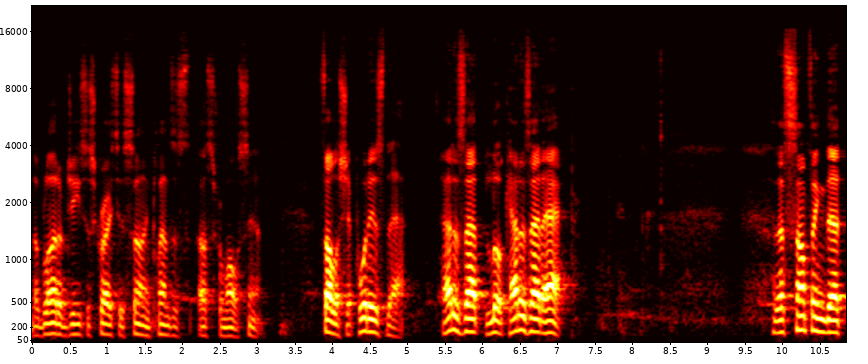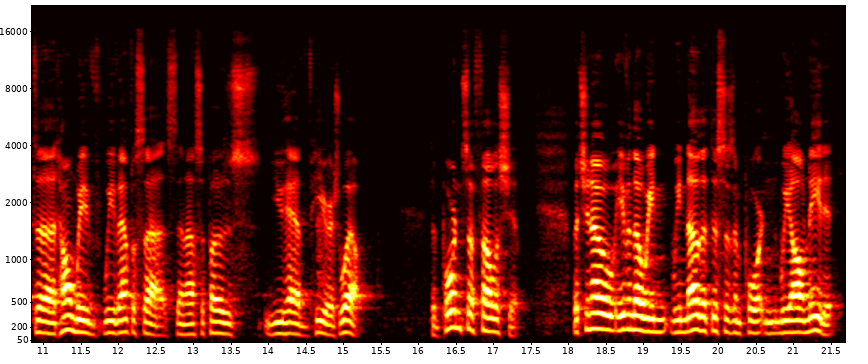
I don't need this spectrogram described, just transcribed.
And the blood of Jesus Christ, his Son, cleanses us from all sin. Fellowship, what is that? How does that look? How does that act? That's something that uh, at home we've, we've emphasized, and I suppose you have here as well. The importance of fellowship. But you know, even though we, we know that this is important, we all need it,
